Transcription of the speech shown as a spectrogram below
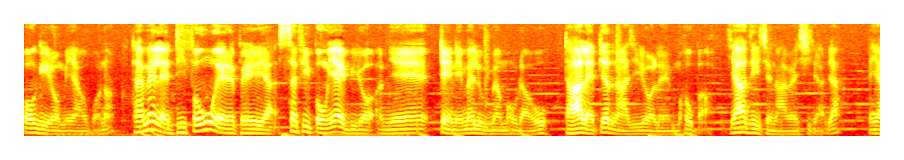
4K တော့မရဘူးပေါ့နော်ဒါပေမဲ့လည်းဒီဖုန်းဝယ်တဲ့ဘဲတွေက selfie ပုံရိုက်ပြီးတော့အမြဲတင်နေမဲ့လူမှမဟုတ်တာ哦ဒါကလည်းပြဿနာကြီးတော့လည်းမဟုတ်ပါဘူးရစီချင်တာပဲရှိတာဗျာ မရ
